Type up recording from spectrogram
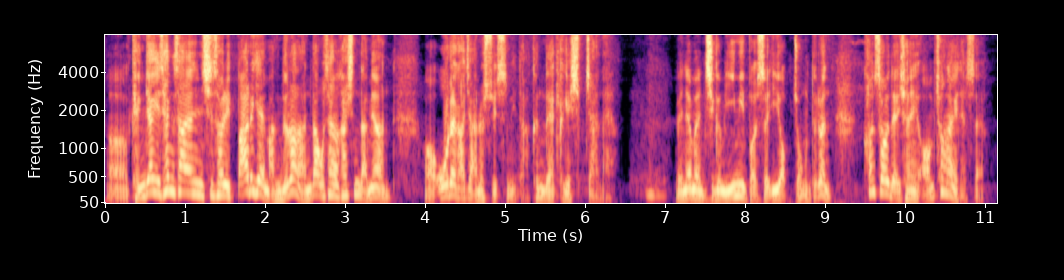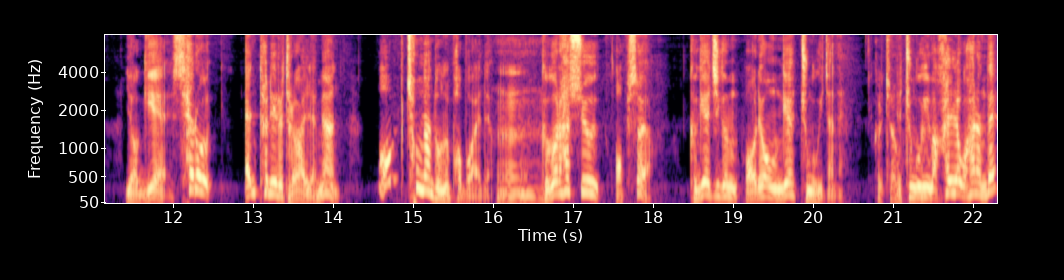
어 굉장히 생산 시설이 빠르게 막 늘어난다고 생각하신다면 어 오래 가지 않을 수 있습니다. 근데 그게 쉽지 않아요. 왜냐하면 지금 이미 벌써 이 업종들은 consolidation이 엄청나게 됐어요. 여기에 새로 entry를 들어가려면 엄청난 돈을 퍼부어야 돼요. 음. 그걸 할 수 없어요. 그게 지금 어려운 게 중국이잖아요. 그렇죠. 예, 중국이 막 하려고 하는데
